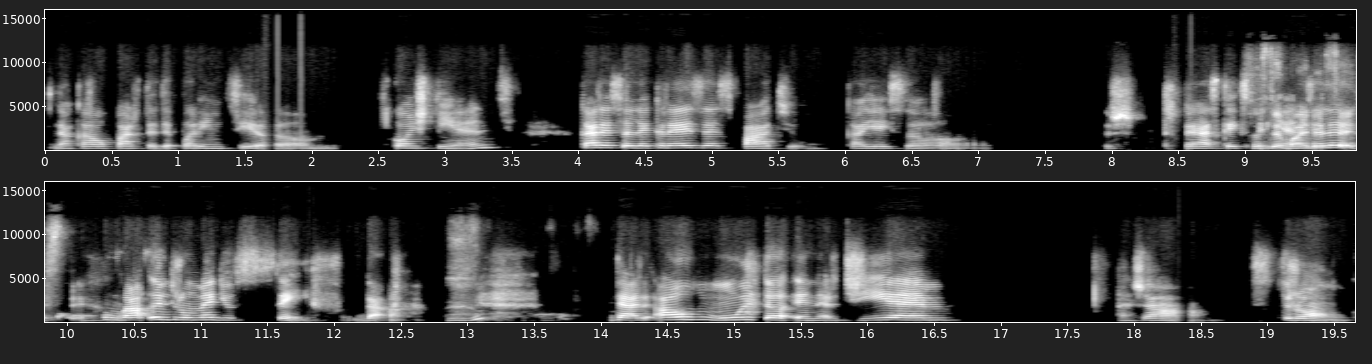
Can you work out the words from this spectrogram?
dacă au parte de părinți um, conștienți, care să le creeze spațiu, ca ei să își trăiască experiențele cumva într-un mediu safe, da. Dar au multă energie, așa strong,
